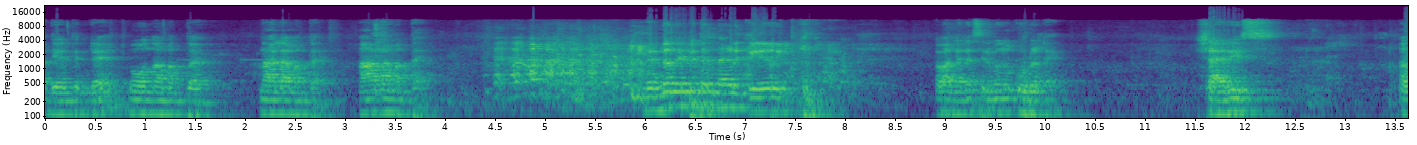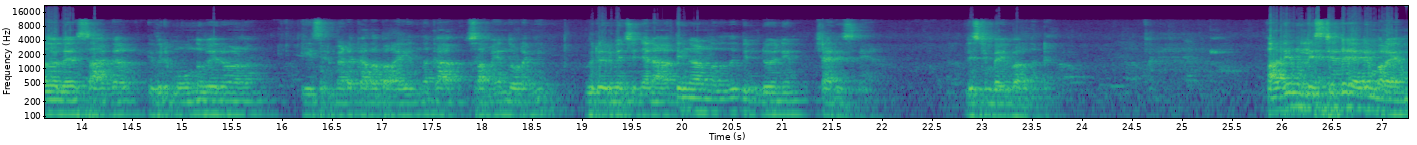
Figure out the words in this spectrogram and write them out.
അദ്ദേഹത്തിന്റെ മൂന്നാമത്തെ നാലാമത്തെ ആറാമത്തെ. നിന്ന നിപ്പിൽ തന്നെ അങ്ങോട്ട് കയറി അപ്പൊ അങ്ങനെ സിനിമകൾ കൂടട്ടെ. ഷാരിസ് അതുപോലെ സാഗർ ഇവർ മൂന്ന് പേരുമാണ് ഈ സിനിമയുടെ കഥ പറയുന്ന സമയം തുടങ്ങി. ഇവരൊരുമിച്ച് ഞാൻ ആദ്യം കാണുന്നത് ബിന്ദുവിനെയും ഷാരീസിനെയാണ്. ലിസ്റ്റും ബൈ പറഞ്ഞിട്ട്. ആദ്യം ലിസ്റ്റിന്റെ കാര്യം പറയാം.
